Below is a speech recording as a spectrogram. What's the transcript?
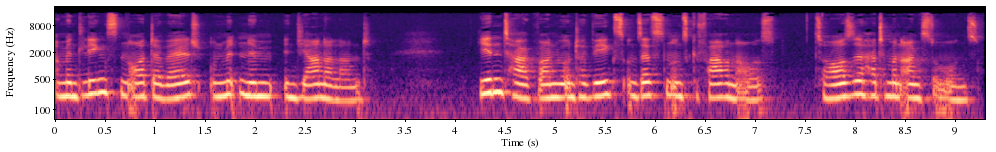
am entlegensten Ort der Welt und mitten im Indianerland. Jeden Tag waren wir unterwegs und setzten uns Gefahren aus. Zu Hause hatte man Angst um uns.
